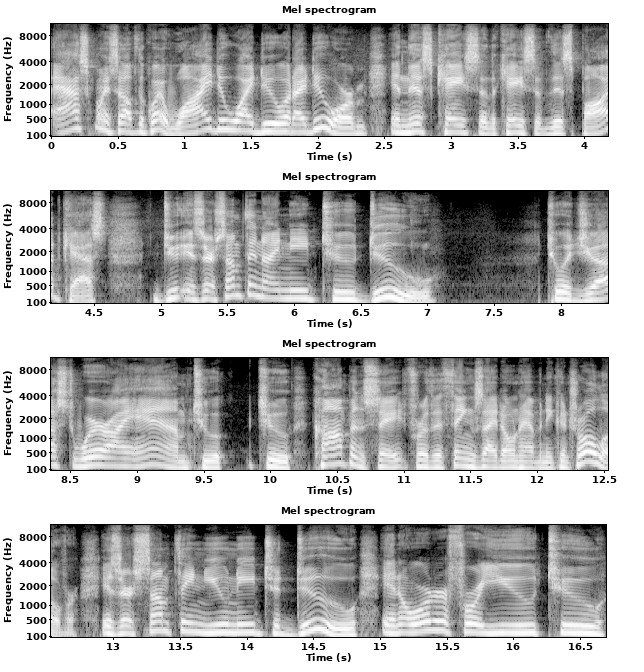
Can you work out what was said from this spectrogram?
ask myself the question, why do I do what I do? Or in this case, of the case of this podcast, do, is there something I need to do to adjust where I am to to compensate for the things I don't have any control over? Is there something you need to do in order for you to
